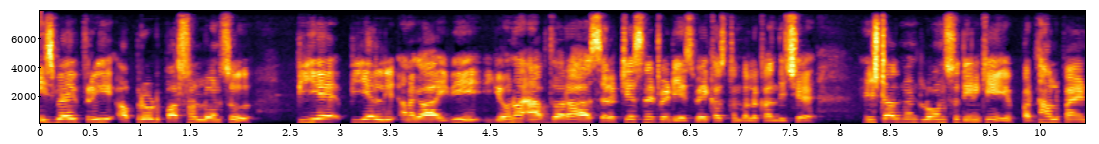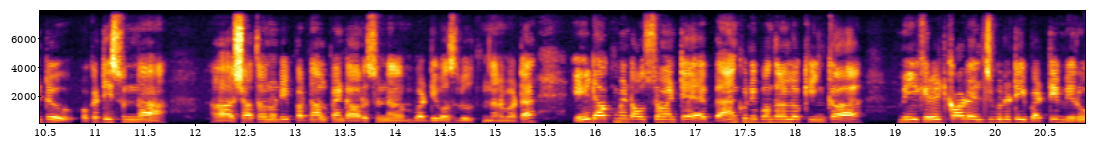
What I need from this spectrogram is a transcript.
SBI free approved personal loans PA PL అనగా ఇవి యోనో యాప్ ద్వారా సెలెక్ట్ చేసినటువంటి ఎస్బీఐ కస్టమర్లకు అందించే ఇన్స్టాల్మెంట్ లోన్స్ దీనికి పద్నాలుగు పాయింట్ ఒకటి సున్నా శాతం నుండి పద్నాలుగు పాయింట్ ఆరు సున్నా వడ్డీ వసూలు అవుతుందన్నమాట ఏ డాక్యుమెంట్ అవసరం అంటే బ్యాంకు నిబంధనలకు ఇంకా మీ క్రెడిట్ కార్డ్ ఎలిజిబిలిటీ బట్టి మీరు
